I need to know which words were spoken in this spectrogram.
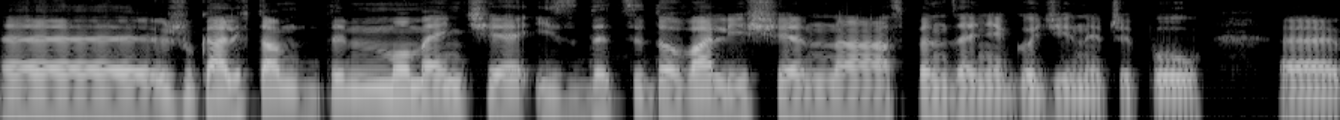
e, szukali w tamtym momencie i zdecydowali się na spędzenie godziny czy pół, e,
